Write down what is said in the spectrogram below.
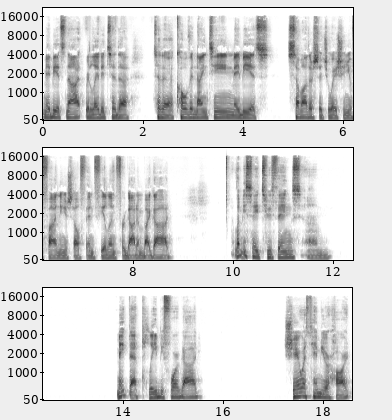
Maybe it's not related to the to the COVID nineteen. Maybe it's some other situation you're finding yourself in, feeling forgotten by God. Let me say two things. Um, make that plea before God. Share with Him your heart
